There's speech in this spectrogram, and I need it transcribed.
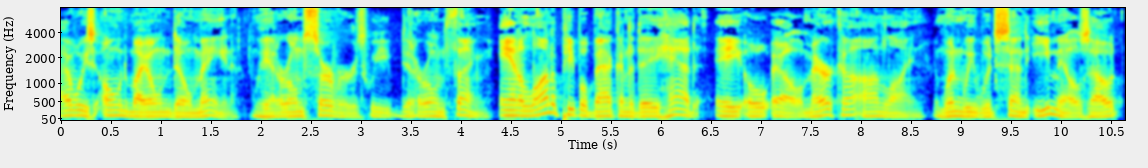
I always owned my own domain. We had our own servers, we did our own thing. And a lot of people back in the day had AOL, America Online. And when we would send emails out,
